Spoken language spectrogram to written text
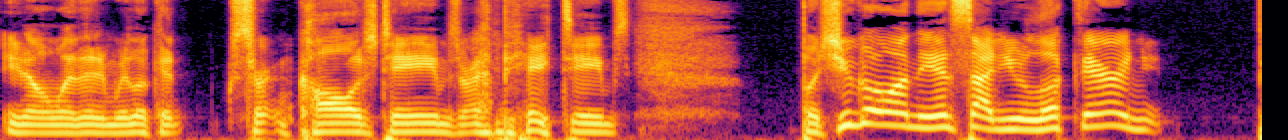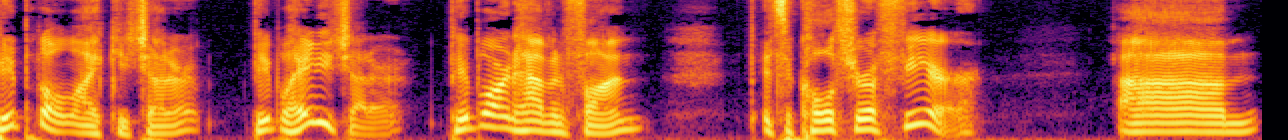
you know, and then we look at certain college teams or NBA teams, but you go on the inside and you look there, and people don't like each other. People hate each other. People aren't having fun. It's a culture of fear. Um,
